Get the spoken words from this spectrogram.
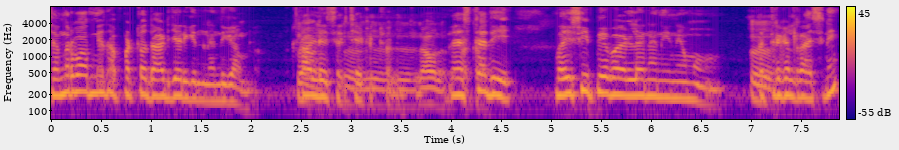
చంద్రబాబు మీద అప్పట్లో దాడి జరిగింది నందిగాంలో. రాళ్ళు చీకట్లో వేస్తే అది వైసీపీ వాళ్ళేనని నేను పత్రికలు రాసినాయి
